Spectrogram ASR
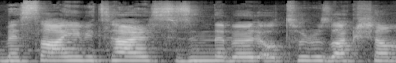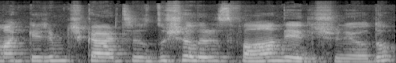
mesai biter, sizinle böyle otururuz, akşam makyajımı çıkartırız, duş alırız falan diye düşünüyordum.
